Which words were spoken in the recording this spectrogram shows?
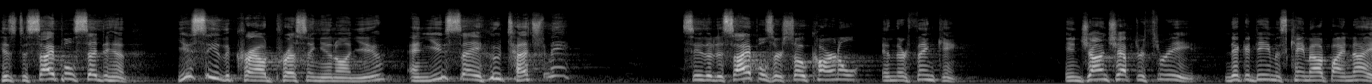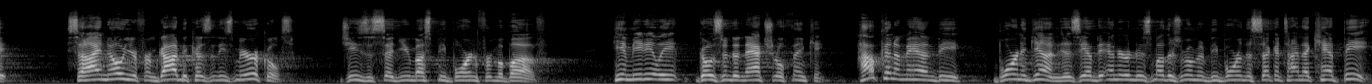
his disciples said to him, You see the crowd pressing in on you, and you say, Who touched me? See, the disciples are so carnal in their thinking. In John chapter 3, Nicodemus came out by night. He said, I know you're from God because of these miracles. Jesus said, You must be born from above. He immediately goes into natural thinking. How can a man be born again? Does he have to enter into his mother's womb and be born the second time? That can't be.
